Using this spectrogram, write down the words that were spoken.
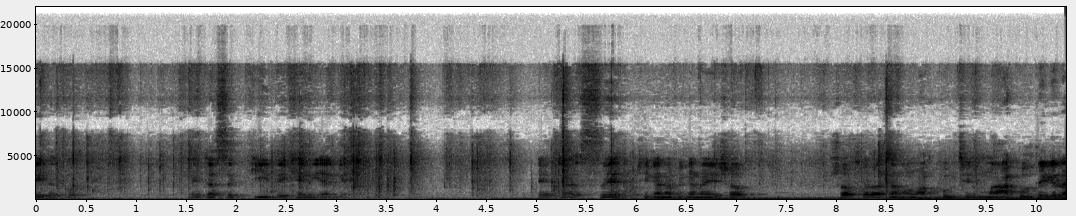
এই দেখো। এটা সে কি দেখে নি আগে? এটা হচ্ছে ঠিকানা ফিকানা এসব সব করা আছে। আমার মা খুলছে। মা খুলতে গেলে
